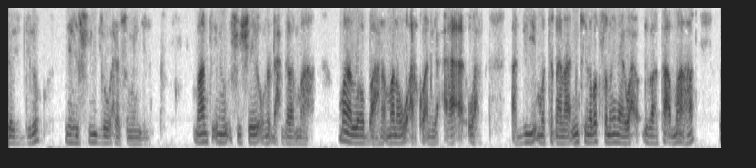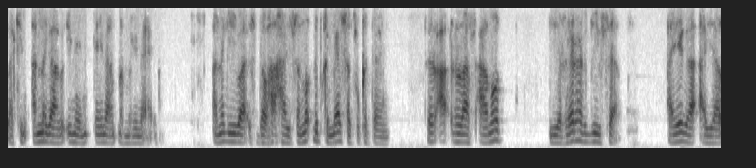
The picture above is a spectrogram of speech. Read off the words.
laisdilo la heshiin jiro wax la samayn jira maanta inuu shisheeye una dhexgala maaha. Mana loo baahna mana u arko aniga haddii mataqaanaa ninkii nabad samaynayo wax dhibaataa maaha laakiin annagaaba inaan dhamaynahay annagiibaa isdaba haysano dhibka meeshaasu ka tagan reer laascaanood iyo reer hargeysa ayaga ayaa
